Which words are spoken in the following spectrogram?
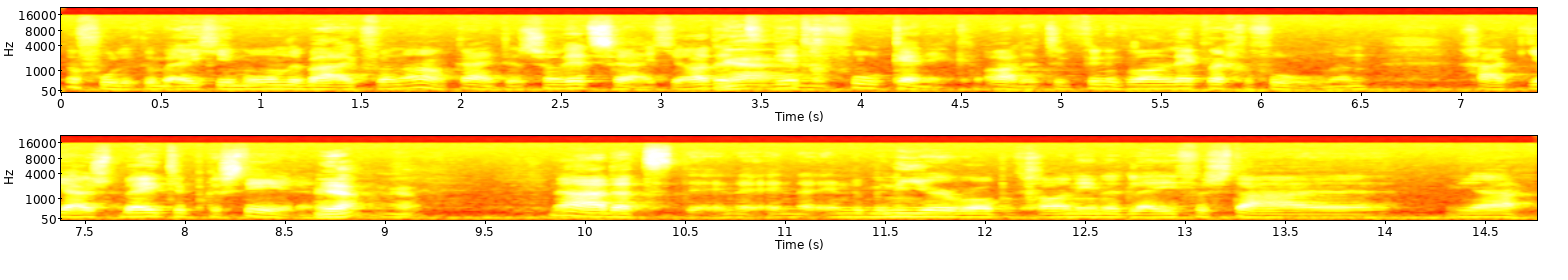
dan voel ik een beetje in mijn onderbuik van, oh kijk, dat is zo'n wedstrijdje. Oh, dit, dit gevoel ken ik. Oh, dat vind ik wel een lekker gevoel. Dan ga ik juist beter presteren. Ja, ja. Nou, dat, en, de manier waarop ik gewoon in het leven sta, uh, ja,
